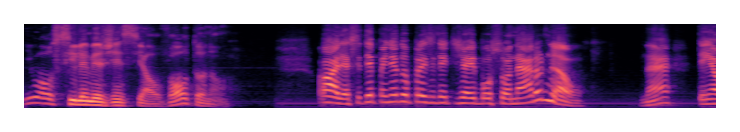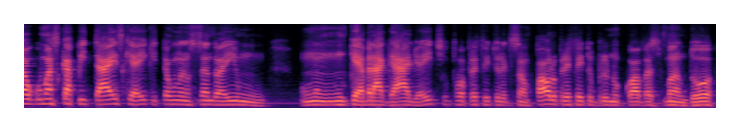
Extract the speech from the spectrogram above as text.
E o auxílio emergencial, volta ou não? Olha, se depender do presidente Jair Bolsonaro, não. Né? Tem algumas capitais que aí que estão lançando aí um, um, um quebra-galho aí, tipo a Prefeitura de São Paulo, o prefeito Bruno Covas mandou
